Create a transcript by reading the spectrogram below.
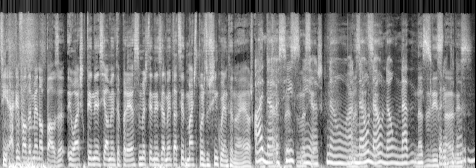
Sim, há quem fale da menopausa. Eu acho que tendencialmente aparece, mas tendencialmente há de ser mais depois dos 50, não é? Aos Ai, 40 não, sim, sim, demasiado. acho que não. Ah, não, não, não, nada disso. Nada disso, 40, nada disso.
